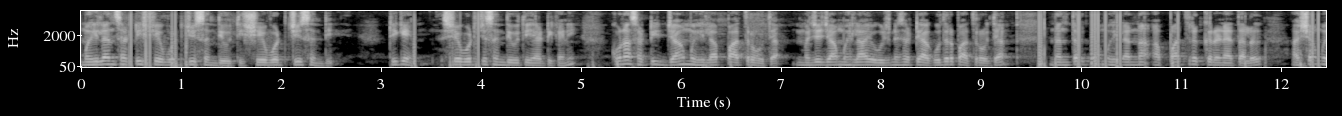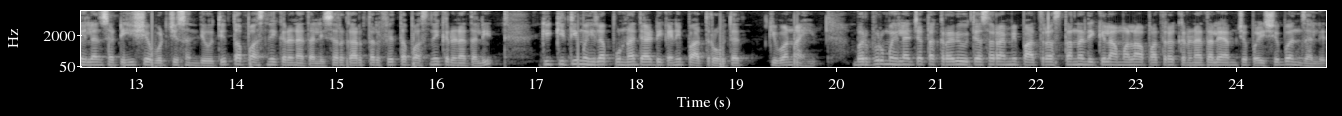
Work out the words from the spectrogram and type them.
महिलांसाठी शेवटची संधी होती शेवटची संधी. ठीक आहे? शेवटची संधी होती या ठिकाणी. कोणासाठी? ज्या महिला पात्र होत्या. म्हणजे ज्या महिला योजनेसाठी अगोदर पात्र होत्या नंतर त्या महिलांना अपात्र करण्यात आलं. अशा महिलांसाठी ही शेवटची संधी होती. तपासणी करण्यात आली. सरकारतर्फे तपासणी करण्यात आली की किती महिला पुन्हा त्या ठिकाणी पात्र होत्या किंवा नाही. भरपूर महिलांच्या तक्रारी होत्या सर आम्ही पात्र असताना देखील आम्हाला अपात्र करण्यात आले. आमचे पैसे बंद झालेत.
